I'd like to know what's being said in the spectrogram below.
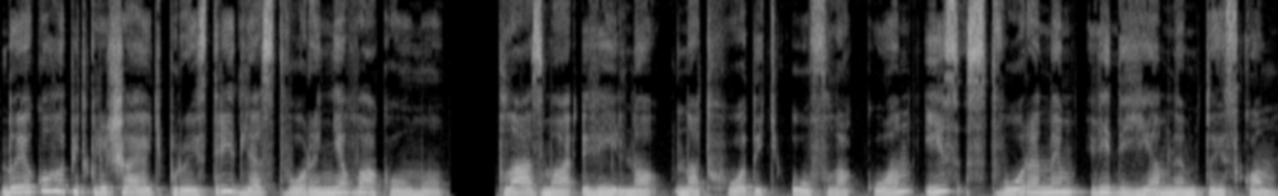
до якого підключають пристрій для створення вакууму. Плазма вільно надходить у флакон із створеним від'ємним тиском.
